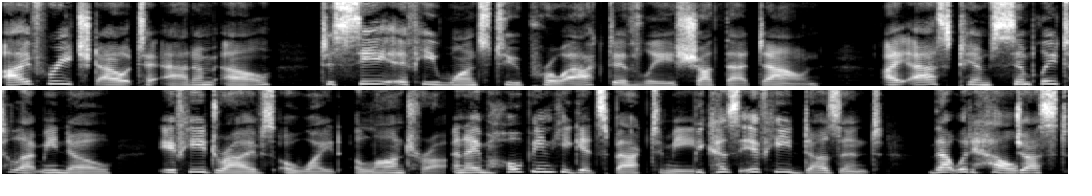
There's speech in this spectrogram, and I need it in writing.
I've reached out to Adam L. to see if he wants to proactively shut that down. I asked him simply to let me know if he drives a white Elantra, and I'm hoping he gets back to me because if he doesn't, that would help just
